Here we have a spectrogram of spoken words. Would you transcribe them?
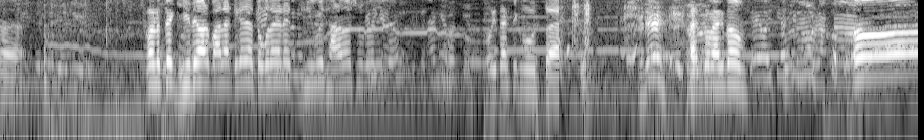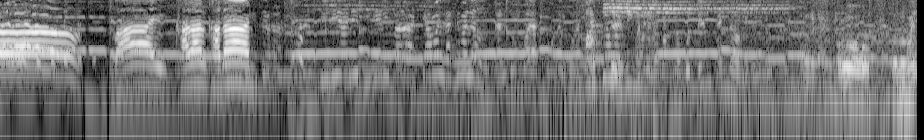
হ্যাঁ। এখন হচ্ছে ঘি দেওয়ার পালা ঠিক আছে? তোকে এখানে ঘি ঝাড়ানো শুরু করে দিচ্ছে ঐতিহাসিক মুহূর্ত। একদম একদম। ও! ভাই খাদান খাদান। ও চলো ভাই।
